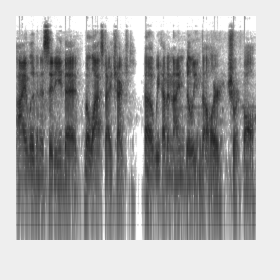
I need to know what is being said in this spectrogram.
I live in a city that, the last I checked, uh, we have a $9 billion shortfall.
